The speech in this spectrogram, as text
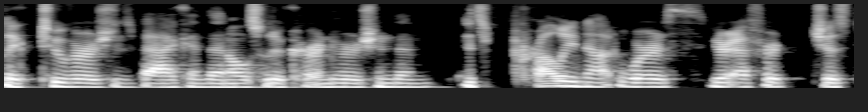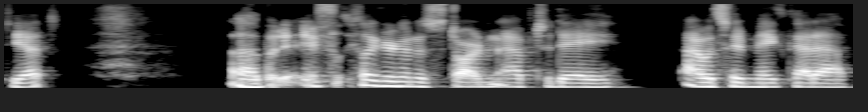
like two versions back and then also the current version, then it's probably not worth your effort just yet. Uh, but if, if like you're going to start an app today, I would say make that app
